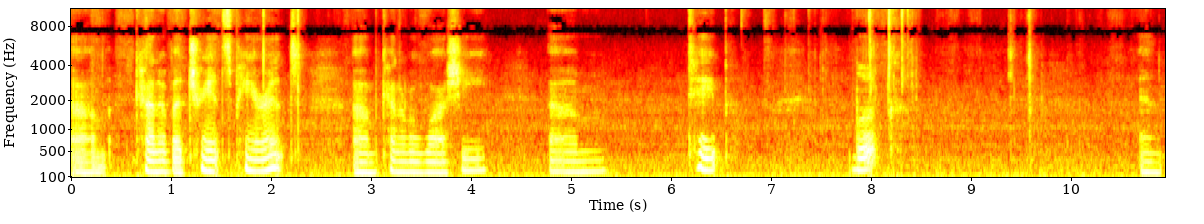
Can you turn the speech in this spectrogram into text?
um, kind of a transparent, um, kind of a washi um, tape look. And,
